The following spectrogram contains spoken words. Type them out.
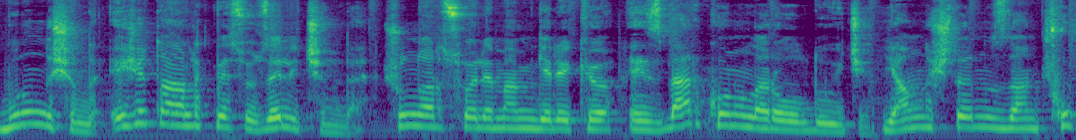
Bunun dışında eşit ağırlık ve sözel içinde şunları söylemem gerekiyor. Ezber konular olduğu için yanlışlarınızdan çok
